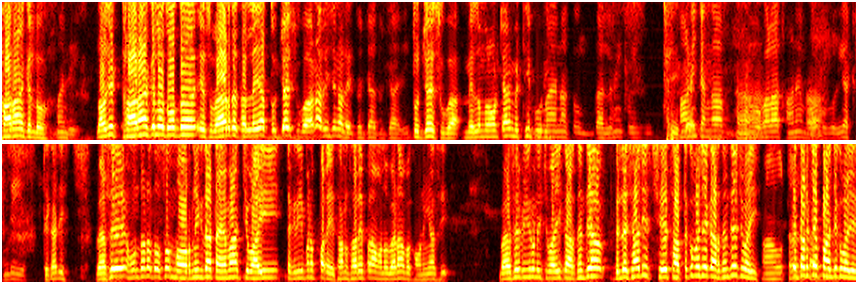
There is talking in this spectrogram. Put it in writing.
18 ਕਿਲੋ। ਹਾਂਜੀ। ਲਓ ਜੀ 18 ਕਿਲੋ ਦੁੱਧ ਇਸ ਵੈੜ ਦੇ ਥੱਲੇ ਆ ਦੂਜਾ ਹੀ ਸੂਆ ਨਾ origignal ਦੂਜਾ ਦੂਜਾ ਜੀ। ਦੂਜਾ ਹੀ ਸੂਆ। ਮਿਲ ਮਰਾਉਣ ਚਾਹ ਮਿੱਠੀ ਪੂਰੀ। ਮੈਂ ਨਾ ਕੋਈ ਗੱਲ ਨਹੀਂ ਕੋਈ ਠੀਕ ਹੈ ਚੰਗਾ। ਨੋਕ ਵਾਲਾ ਥਾਣੇ ਬਹੁਤ ਵਧੀਆ ਠੰਡੀ ਹੈ ਠੀਕ ਆ ਜੀ। ਵੈਸੇ ਹੁਣ ਤਾਂ ਨਾ ਦੋਸਤੋ ਮਾਰਨਿੰਗ ਦਾ ਟਾਈਮ ਆ ਚਵਾਈ ਤਕਰੀਬਨ ਭਰੇ ਥਣ ਸਾਰੇ ਭਰਾਵਾਂ ਨੂੰ ਵੈੜਾਂ ਵਿਖਾਉਣੀਆਂ ਸੀ। ਵੈਸੇ ਵੀਰ ਹੁਣੀ ਚਵਾਈ ਕਰ ਦਿੰਦੇ ਆ ਬਿੱਲੇ ਸ਼ਾਹ ਜੀ 6-7 ਵਜੇ ਕਰ ਦਿੰਦੇ ਆ ਚਵਾਈ? ਹਾਂ ਇਹ ਤੜਕੇ 5 ਵਜੇ?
